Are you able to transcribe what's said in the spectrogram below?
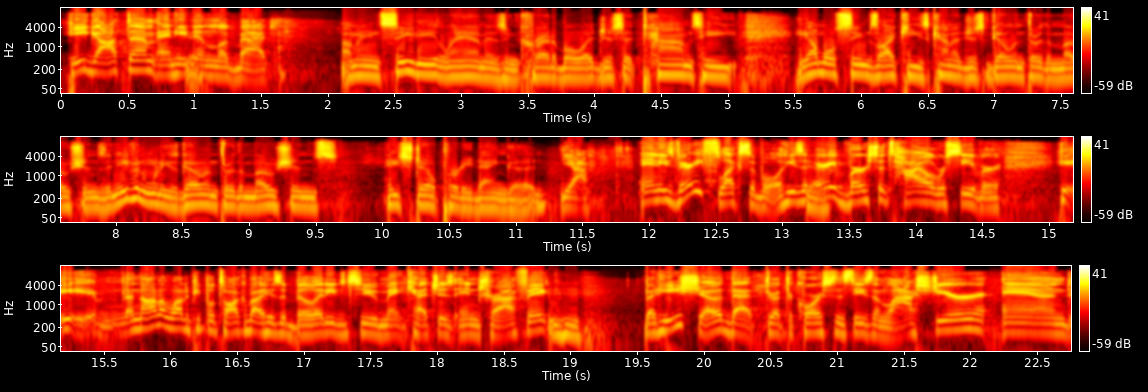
he got them and he yeah. didn't look back. I mean, CeeDee Lamb is incredible. It just at times he he almost seems like he's kind of just going through the motions, and even when he's going through the motions, he's still pretty dang good. Yeah, and he's very flexible. He's a yeah. very versatile receiver. He, not a lot of people talk about his ability to make catches in traffic. Mm-hmm. But he showed that throughout the course of the season last year, and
